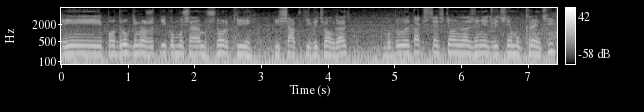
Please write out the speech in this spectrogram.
i po drugim rozrzutniku musiałem sznurki i siatki wyciągać, bo były tak ścieśnione, że niedźwiedź nie mógł kręcić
